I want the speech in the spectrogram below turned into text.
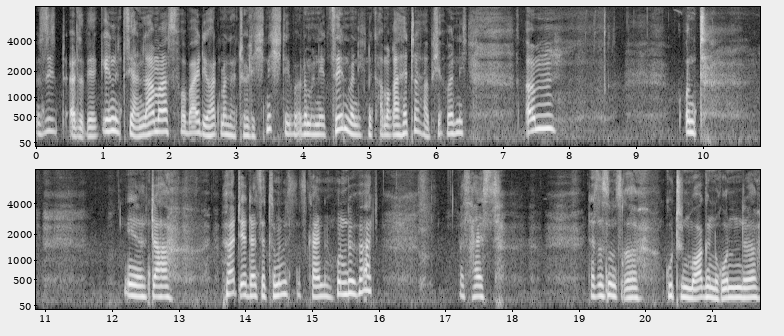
sieht, also wir gehen jetzt hier an Lamas vorbei, die hört man natürlich nicht, die würde man jetzt sehen, wenn ich eine Kamera hätte, habe ich aber nicht. Ähm, und ja, da hört ihr, dass ihr zumindest keine Hunde hört. Das heißt, das ist unsere Guten Morgenrunde,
